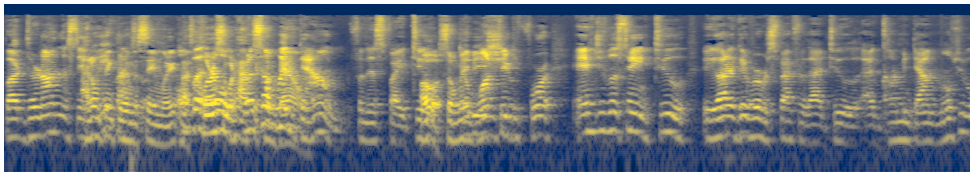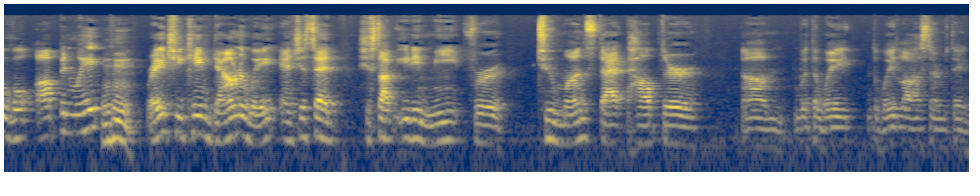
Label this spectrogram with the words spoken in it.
but they're not in the same. I don't think they're in the though. same weight Oh, class. but- Claressa oh, would have to Claressa come went down. for this fight too. Oh, so To maybe she- 154. And she was saying too, you gotta give her respect for that too. Uh, coming down, most people go up in weight, hmm right? She came down in weight, and she said she stopped eating meat for two months. That helped her um, with the weight, the weight loss, and everything.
